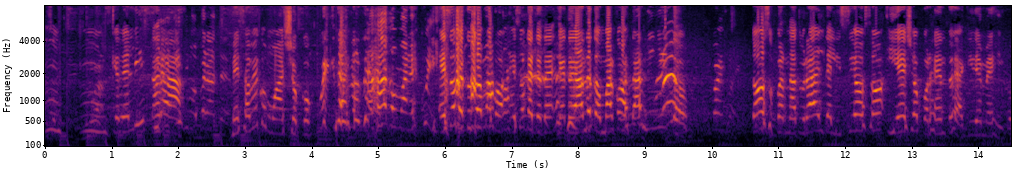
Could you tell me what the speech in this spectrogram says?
Mm, mm, ¡Qué delicia! Está riquísimo, espérate. Me sabe como a Choco Quick, no, no sé. Ajá, como a Nesquik. Eso que tú tomas, eso que te, te- que te dan de tomar cuando estás niñito. Todo súper natural, delicioso y hecho por gente de aquí de México.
